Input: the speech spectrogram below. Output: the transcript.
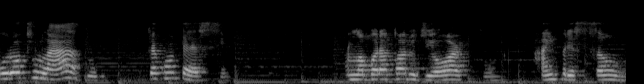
por outro lado, o que acontece? No laboratório de orto, a impressão,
